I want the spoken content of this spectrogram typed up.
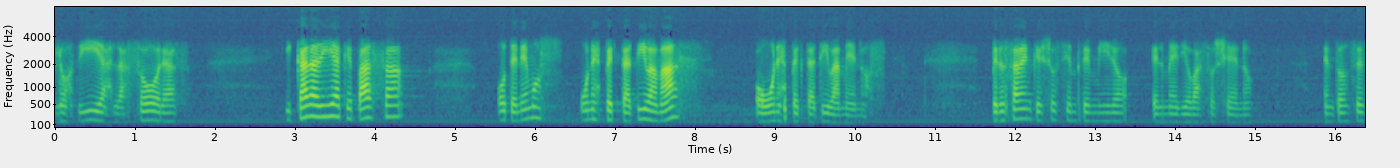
los días, las horas, y cada día que pasa o tenemos una expectativa más o una expectativa menos. Pero saben que yo siempre miro el medio vaso lleno. Entonces,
